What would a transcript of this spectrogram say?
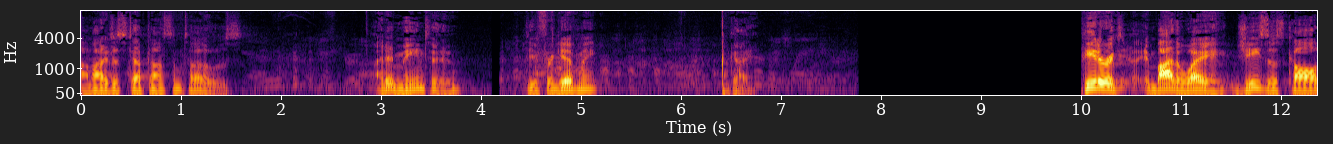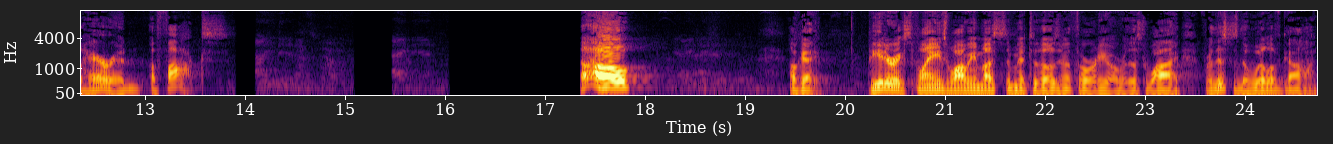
I might have just stepped on some toes. I didn't mean to. Do you forgive me? Okay. Peter, and by the way, Jesus called Herod a fox. Uh oh. Okay. Peter explains why we must submit to those in authority over this. Why? For this is the will of God,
